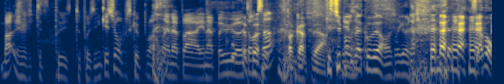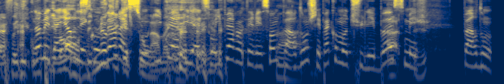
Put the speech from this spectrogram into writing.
Bah, je vais peut-être te poser une question, parce que pour l'instant, il n'y en a pas, il y en a pas eu euh, tant que ça. Tant qu'à faire. Qu'est-ce que tu penses de la cover hein, Je rigole. Ça va, on fait des Non mais d'ailleurs les covers les elles sont, Ah, hyper, elles sont hyper intéressantes Ah. pardon je sais pas comment tu les bosses Ah, mais je- pardon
